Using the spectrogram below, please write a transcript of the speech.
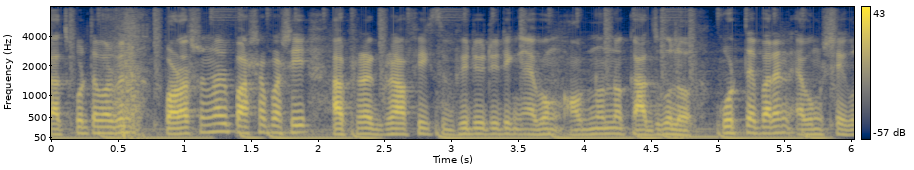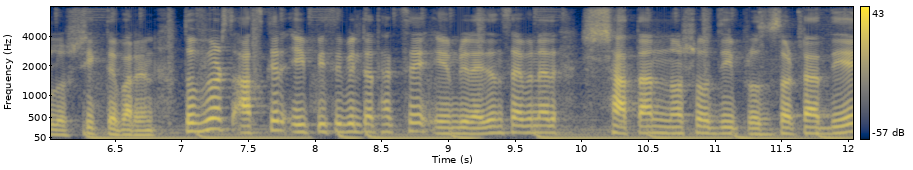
কাজ করতে পারবেন পড়াশোনার পাশাপাশি আপনারা গ্রাফিক্স ভিডিও এডিটিং এবং অন্যান্য কাজগুলো করতে পারেন এবং সেগুলো শিখতে পারেন। তো ভিউয়ার্স আজকের এই পিসিবিলটা থাকছে এমডি রাইজেন সেভেনের সাতান্নশো জি প্রসেসরটা দিয়ে।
